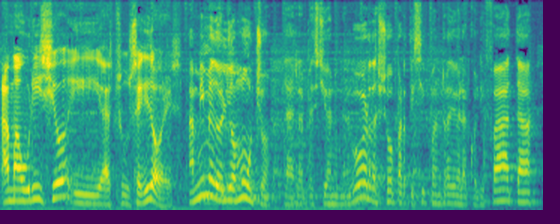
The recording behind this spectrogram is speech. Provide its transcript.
a Mauricio y a sus seguidores? A mí me dolió mucho la represión en el Borda. Yo participo en Radio La Colifata,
